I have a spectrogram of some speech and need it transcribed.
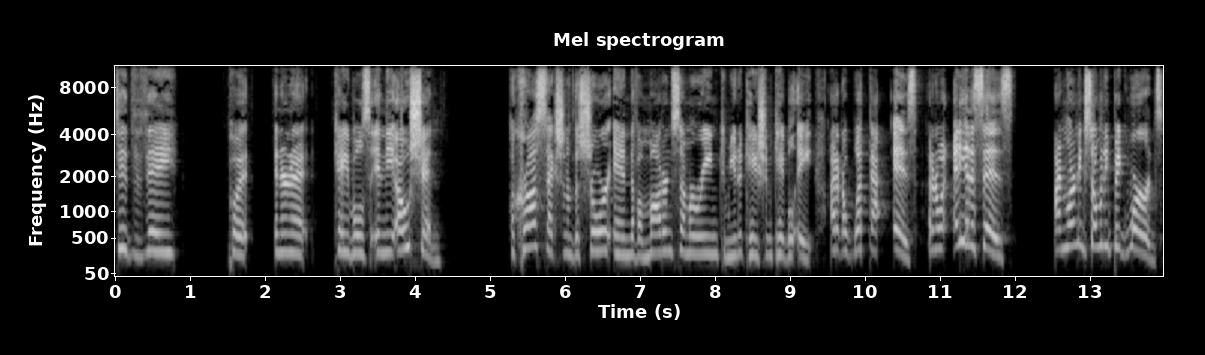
did they put internet cables in the ocean? A cross section of the shore end of a modern submarine communication cable 8. I don't know what that is. I don't know what any of this is. I'm learning so many big words.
